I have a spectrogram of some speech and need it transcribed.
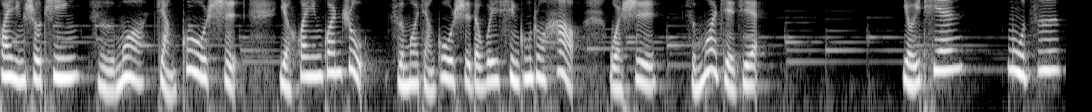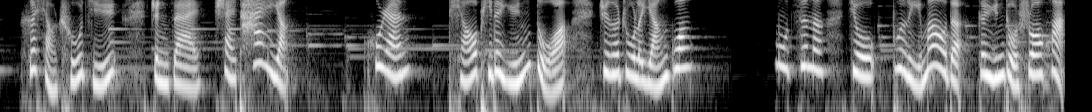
欢迎收听子墨讲故事，也欢迎关注子墨讲故事的微信公众号。我是子墨姐姐。有一天，木姿和小雏菊正在晒太阳，忽然，调皮的云朵遮住了阳光。木姿呢，就不礼貌的跟云朵说话。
